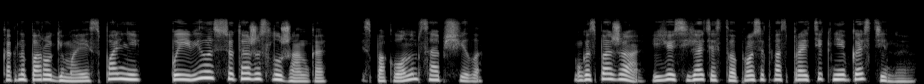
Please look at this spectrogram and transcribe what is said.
как на пороге моей спальни появилась все та же служанка и с поклоном сообщила. «Госпожа, ее сиятельство просит вас пройти к ней в гостиную».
